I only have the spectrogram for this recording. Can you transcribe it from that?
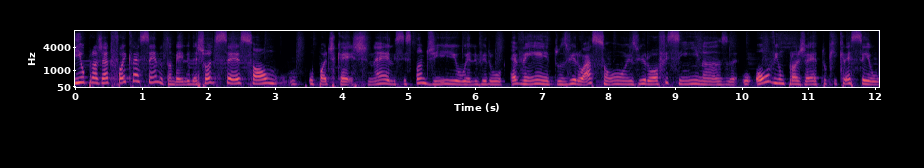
E o projeto foi crescendo também, ele deixou de ser só um, o podcast, né? Ele se expandiu, ele virou eventos, virou ações, virou oficinas. Houve um projeto que cresceu.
